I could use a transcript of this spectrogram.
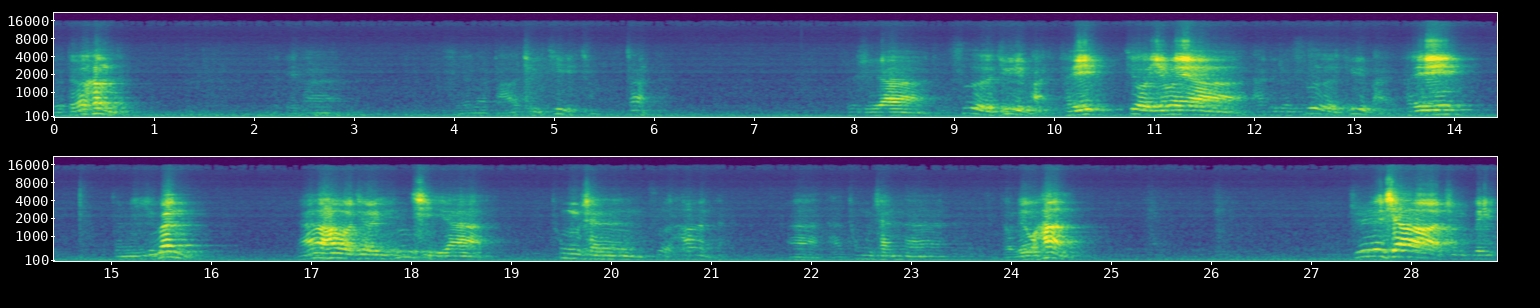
有德行的，就给他写了《拔趣记》中的赞。就是啊，四句百飞，就因为啊，他这个四句百飞。这么一问，然后就引起呀、通身自汗的，啊，他通身呢都流汗。了，知下知归，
